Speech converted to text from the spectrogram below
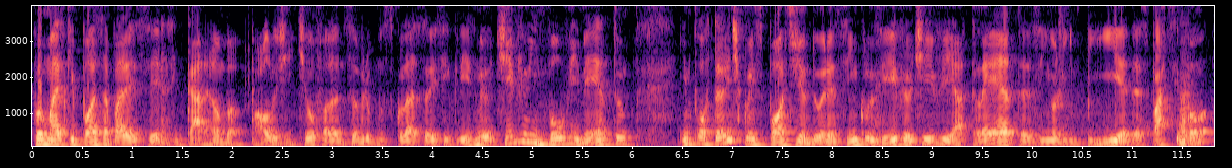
Por mais que possa parecer assim, caramba, Paulo Gentil falando sobre musculação e ciclismo, eu tive um envolvimento importante com esporte de endurance. Inclusive, eu tive atletas em Olimpíadas, participando,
